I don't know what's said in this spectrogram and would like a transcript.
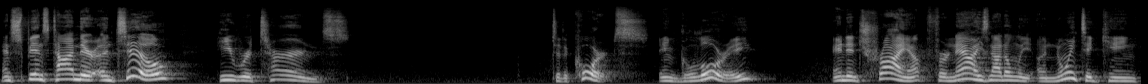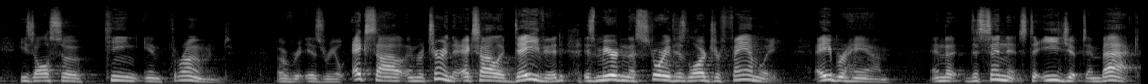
and spends time there until he returns to the courts in glory and in triumph. For now, he's not only anointed king, he's also king enthroned over Israel. Exile and return. The exile of David is mirrored in the story of his larger family Abraham, and the descendants to Egypt and back,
